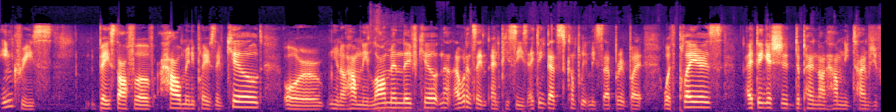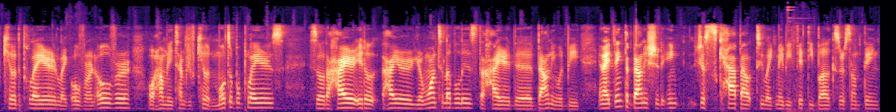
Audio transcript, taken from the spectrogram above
increase based off of how many players they've killed or you know how many lawmen they've killed. Not, I wouldn't say NPCs. I think that's completely separate. But with players, I think it should depend on how many times you've killed a player, like over and over, or how many times you've killed multiple players. So the higher it'll higher your wanted level is, the higher the bounty would be. And I think the bounty should just cap out to like maybe 50 bucks or something,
